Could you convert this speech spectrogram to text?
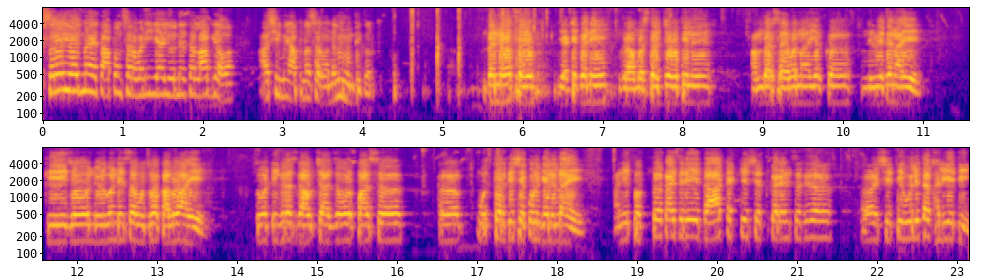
सरळ योजना आहेत. आपण सर्वांनी या योजनेचा लाभ घ्यावा अशी मी आपण सर्वांना विनंती करतो. धन्यवाद साहेब. या ठिकाणी ग्रामस्थांच्या वतीने आमदार साहेबांना एक निवेदन आहे की जो निळवंडेचा उजवा कालवा आहे तो डिग्रस गावच्या जवळपास उत्तर दिशेकडून गेलेला आहे. आणि फक्त काहीतरी दहा टक्के शेतकऱ्यांचं तिथं ओलिता खाली ओलिताखाली येते.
